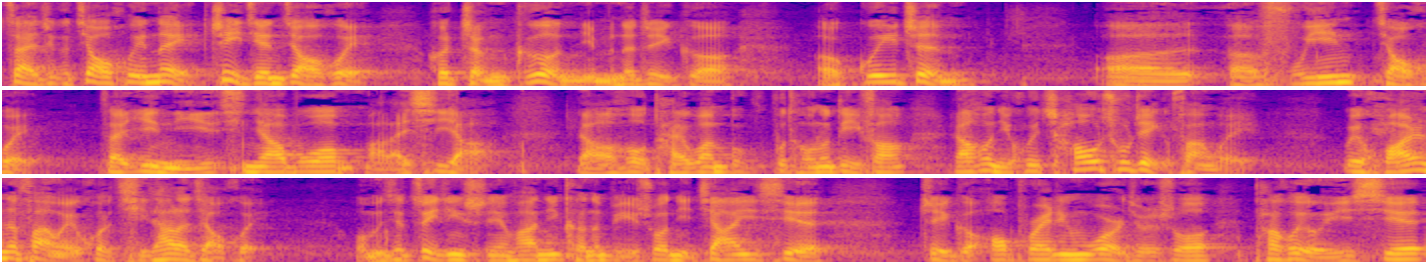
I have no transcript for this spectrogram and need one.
在这个教会内，这间教会和整个你们的这个呃归正，呃呃福音教会，在印尼、新加坡、马来西亚，然后台湾不不同的地方，然后你会超出这个范围，为华人的范围或者其他的教会。我们现最近时间发，你可能比如说你加一些这个 operating word，就是说它会有一些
